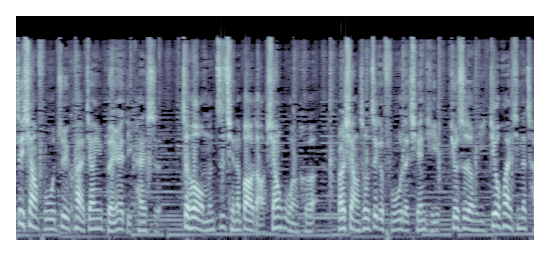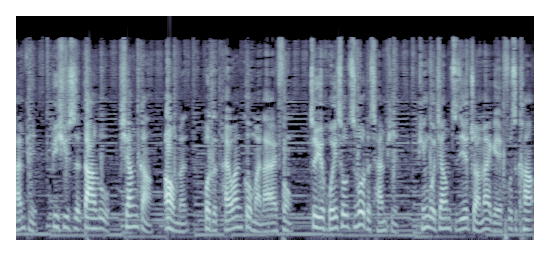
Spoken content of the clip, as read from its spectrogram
这项服务最快将于本月底开始。这和我们之前的报道相互吻合。而享受这个服务的前提，就是以旧换新的产品必须是大陆、香港、澳门或者台湾购买的 iPhone。至于回收之后的产品，苹果将直接转卖给富士康。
